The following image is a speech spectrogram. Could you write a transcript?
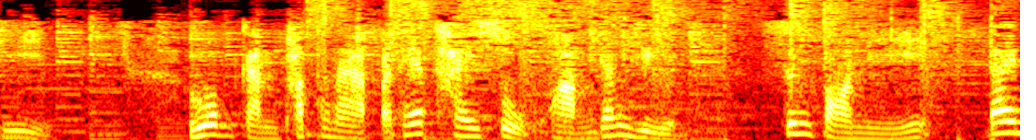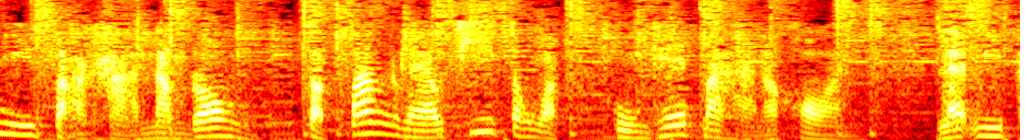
ที่ ร่วมกันพัฒนาประเทศไทยสู่ความยั่งยืน ซึ่งตอนนี้ได้มีสาขานำร่องจัดตั้งแล้วที่จังหวัดกรุงเทพมหานคร และมีแผ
